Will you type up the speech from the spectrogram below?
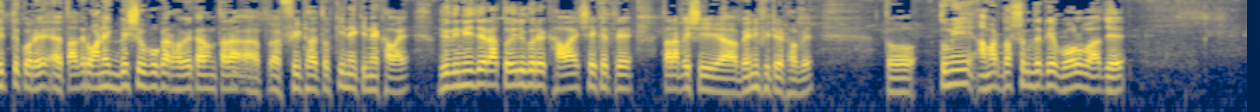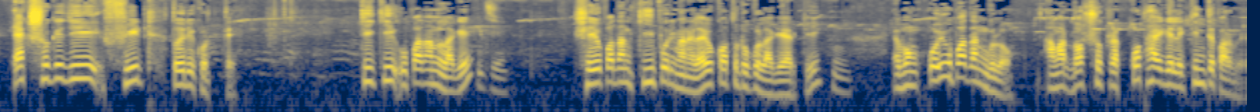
ভিত্তি করে তাদের অনেক বেশি উপকার হবে, কারণ তারা ফিট হয়তো কিনে কিনে খাওয়ায়। যদি নিজেরা তৈরি করে খাওয়ায়, সেক্ষেত্রে তারা বেশি বেনিফিটেড হবে। তো তুমি আমার দর্শকদেরকে বলবা যে একশো কেজি ফিট তৈরি করতে কি কি উপাদান লাগে? সেই উপাদান কি পরিমাণে লাগে? কতটুকু লাগে আর কি? এবং ওই উপাদানগুলো আমার দর্শকরা কোথায় গেলে কিনতে পারবে?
